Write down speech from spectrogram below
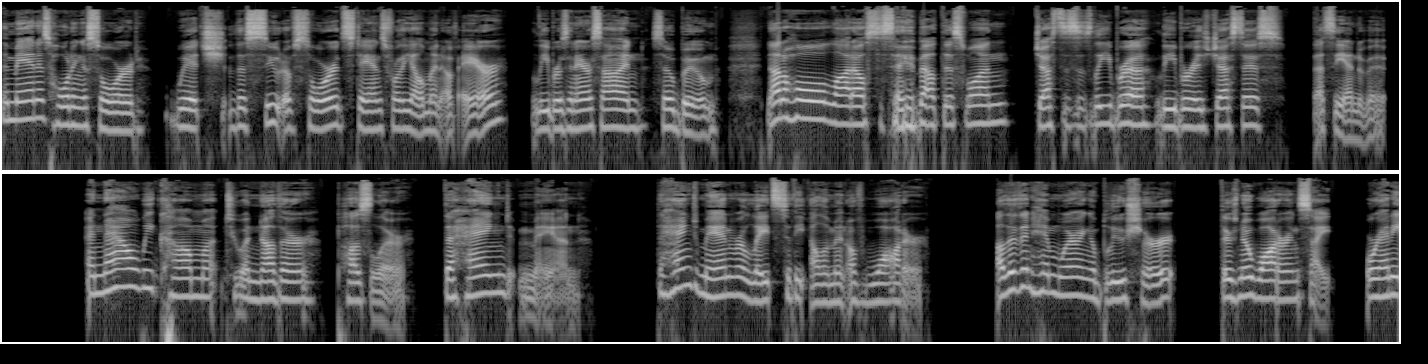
the man is holding a sword, which the suit of swords stands for the element of air. Libra's an air sign, so boom. Not a whole lot else to say about this one. Justice is Libra, Libra is justice. That's the end of it. And now we come to another puzzler the Hanged Man. The Hanged Man relates to the element of water. Other than him wearing a blue shirt, there's no water in sight or any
